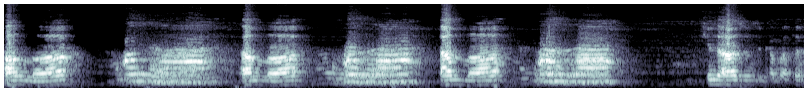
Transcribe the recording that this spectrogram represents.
Allah Allah Allah Allah Allah Allah Şimdi ağzınızı kapatın.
